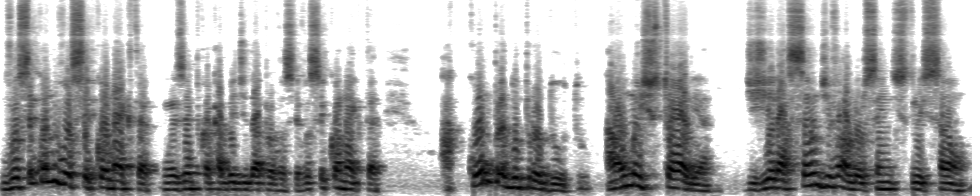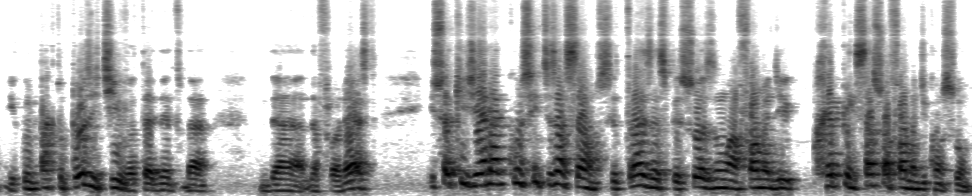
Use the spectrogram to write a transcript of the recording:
Você, quando você conecta, um exemplo que eu acabei de dar para você, você conecta a compra do produto a uma história de geração de valor sem destruição e com impacto positivo até dentro da, da, da floresta, isso aqui gera conscientização. Você traz as pessoas numa forma de repensar sua forma de consumo.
